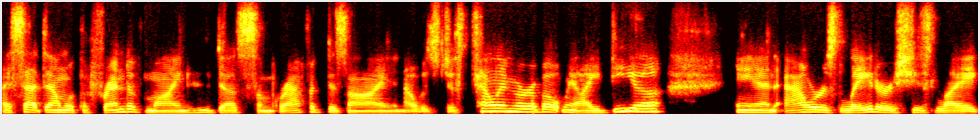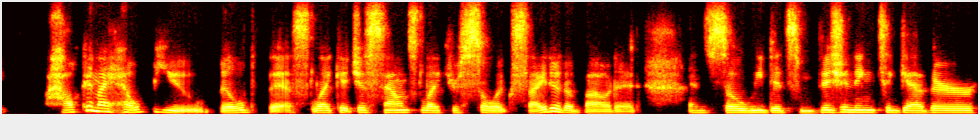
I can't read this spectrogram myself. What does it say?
I sat down with a friend of mine who does some graphic design, and I was just telling her about my idea. And hours later, she's like, how can I help you build this? Like, it just sounds like you're so excited about it. And so we did some visioning together.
